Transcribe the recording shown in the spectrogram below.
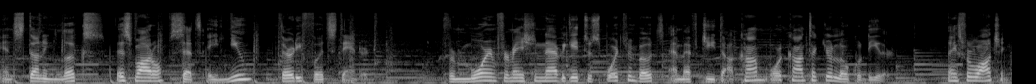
and stunning looks, this model sets a new 30-foot standard. For more information, navigate to sportsmanboatsmfg.com or contact your local dealer. Thanks for watching.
